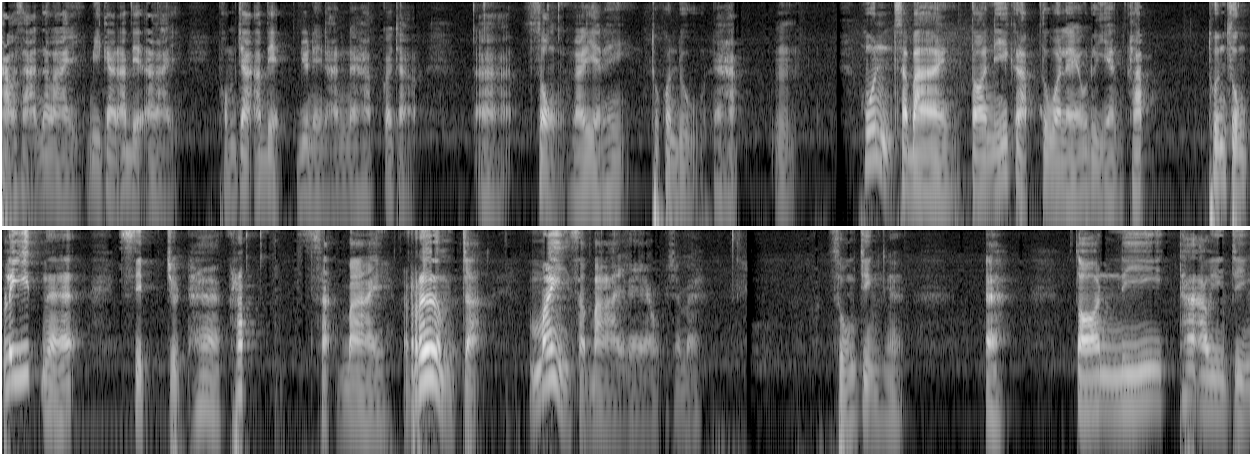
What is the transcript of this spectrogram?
ข่าวสารอะไร มีการอัปเดตอะไร ผมจะอัปเดตอยู่ในนั้นนะครับ ก็จะอ่าส่งรายละเอียดให้ทุกคนดูนะครับหุ้นสบายตอนนี้กลับตัวแล้วหรือยังครับ ทุนสูงปรี๊ดนะฮะ 10.5 ครับ สบาย เริ่มจะไม่สบายแล้วใช่ไหมสูงจริงฮะอะตอนนี้ถ้าเอาจริง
